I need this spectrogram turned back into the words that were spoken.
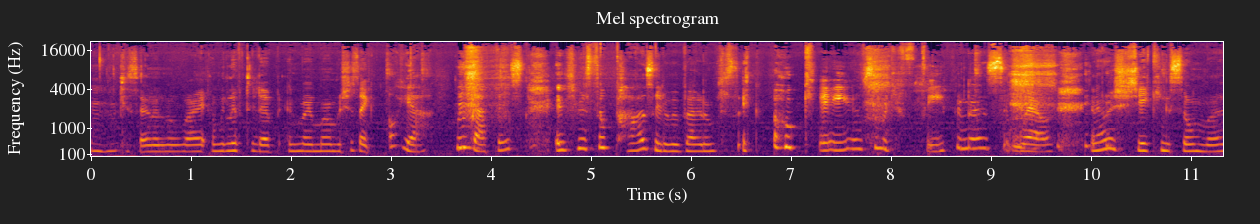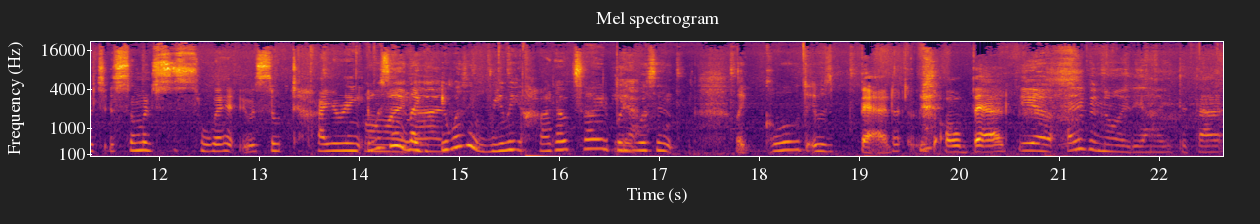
Mm-hmm. because I don't know why. And we lifted up, and my mom was just like, "Oh yeah, we got this," and she was so positive about it. I'm just like, "Okay, you have so much faith in us." Wow, and I was shaking so much, it's so much sweat. It was so tiring. It Oh wasn't my like God. it wasn't really hot outside, but Yeah. it wasn't like cold. It was bad. It was all bad. Yeah, I have no idea how you did that.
